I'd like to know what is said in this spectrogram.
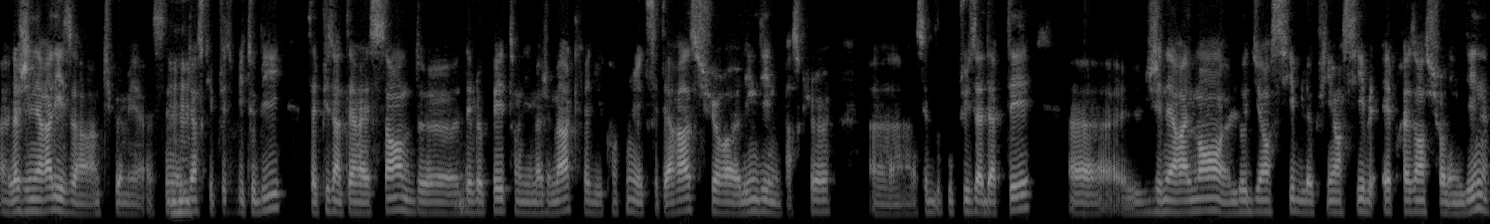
euh, là, je généralise un petit peu, mais euh, c'est une audience qui est plus B2B. C'est plus intéressant de développer ton image de marque, créer du contenu, etc. sur euh, LinkedIn parce que c'est beaucoup plus adapté. généralement, l'audience cible, le client cible est présent sur LinkedIn.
